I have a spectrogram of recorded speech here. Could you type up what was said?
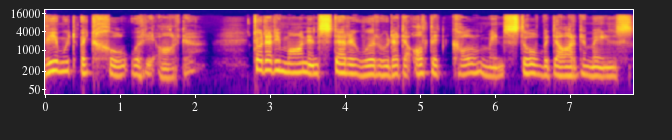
weemoed uitgil oor die aarde totdat die maan en sterre hoor hoe dat 'n altyd kalm en stil bedaarde mens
